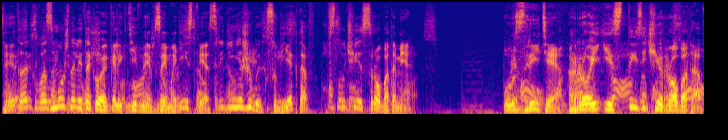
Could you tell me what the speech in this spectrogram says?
Итак, возможно ли такое коллективное взаимодействие среди неживых субъектов в случае с роботами? Узрите, рой из тысячи роботов.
